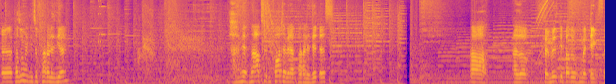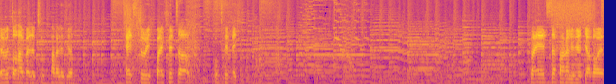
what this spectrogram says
äh, versuchen, ihn zu paralysieren. Wäre ein absoluter Vorteil, wenn er paralysiert ist. Ah, also wir müssen ihn versuchen, mit Dings, äh, mit Donnerwelle zu paralysieren. Hält's durch, bei Flitzer funktioniert nicht. Weil jetzt ist er paralysiert, jawohl.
